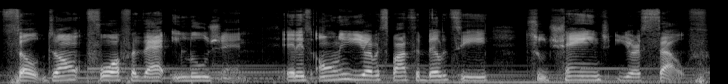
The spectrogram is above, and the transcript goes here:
So don't fall for that illusion. It is only your responsibility to change yourself.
